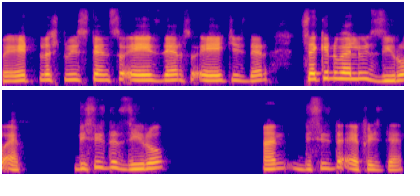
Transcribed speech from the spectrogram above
So 8 plus 2 is 10. So A is there. So AH is there. Second value is 0F. This is the 0 and this is the F is there.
